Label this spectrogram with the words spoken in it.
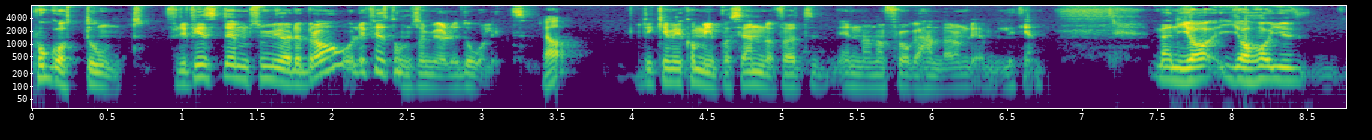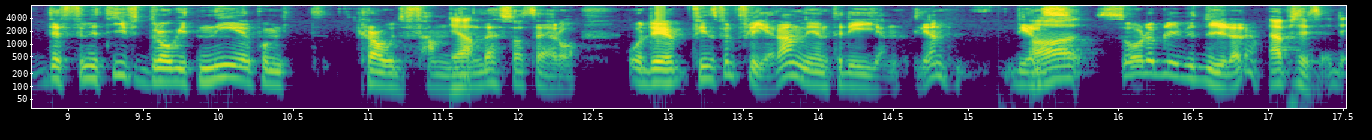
På gott och ont. För det finns de som gör det bra och det finns de som gör det dåligt. Ja, Det kan vi komma in på sen då, för att en annan fråga handlar om det lite grann. Men jag, jag har ju definitivt dragit ner på mitt crowdfundande, Ja. så att säga då. Och det finns väl flera anledningar till det egentligen. Dels Ja. så har det blivit dyrare. Ja, precis. Det-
